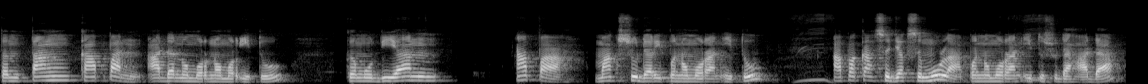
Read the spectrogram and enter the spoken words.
tentang kapan ada nomor-nomor itu, kemudian apa maksud dari penomoran itu, Apakah sejak semula penomoran itu sudah ada,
